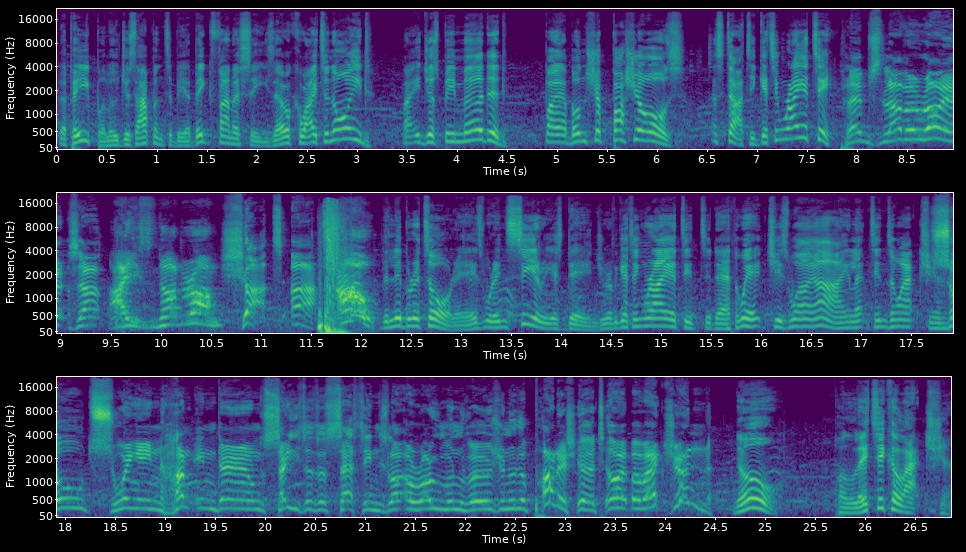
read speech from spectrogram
The people who just happened to be a big fan of Caesar were quite annoyed that he'd just been murdered by a bunch of poshos and started getting rioty. Plebs love a riot, sir. Ah, He's not wrong. Shut up. Oh! the Liberatores were in serious danger of getting rioted to death, which is why I leapt into action. Sword swinging, hunting down Caesar's assassins like a Roman version of the Punisher type of action. no, political action.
